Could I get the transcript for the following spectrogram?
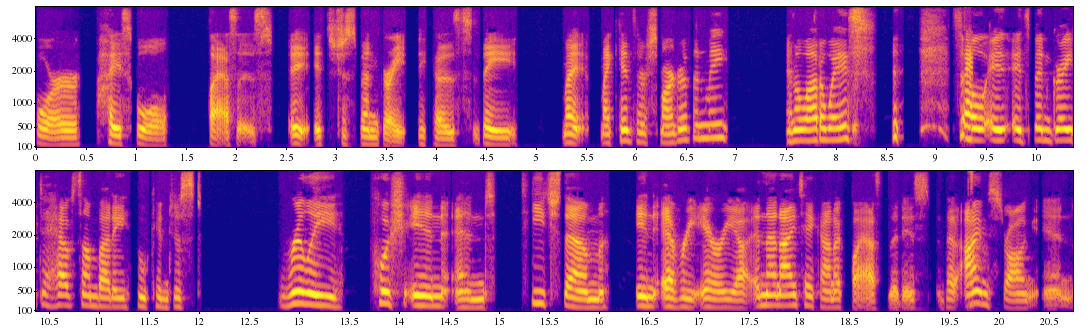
for high school classes, it, it's just been great because they my my kids are smarter than me in a lot of ways. so it, it's been great to have somebody who can just really push in and teach them in every area. And then i take on a class that is that i'm strong in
